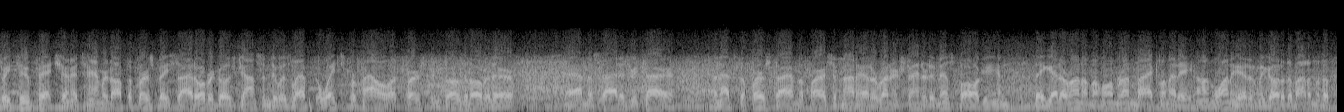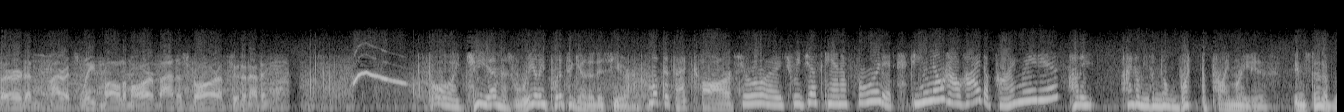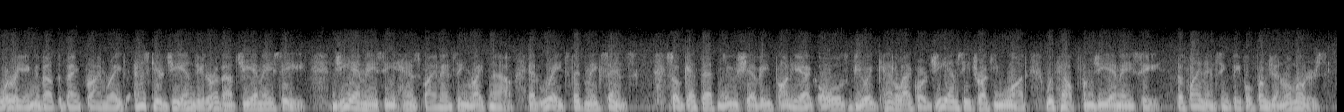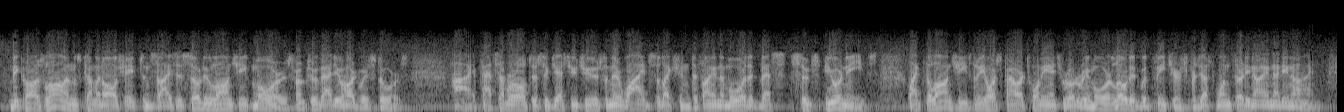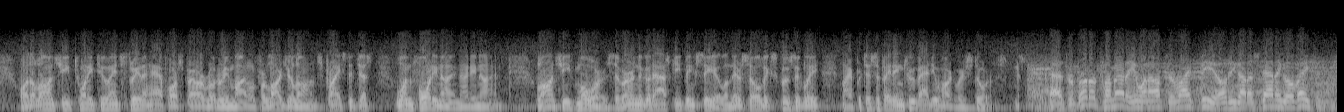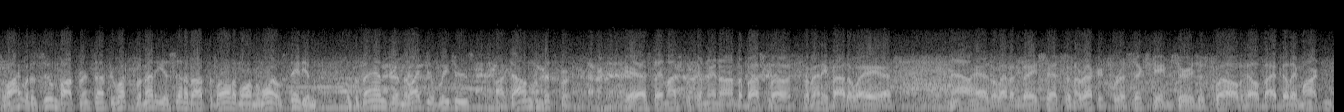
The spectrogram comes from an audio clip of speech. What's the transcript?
3-2 pitch, and it's hammered off the first base side. Over goes Johnson to his left, waits for Powell at first and throws it over there. And the side is retired. And that's the first time the Pirates have not had a runner stranded in this ball game. They get a run on the home run by Clemente on one hit, and we go to the bottom of the third, and Pirates lead Baltimore by the score of two to nothing. Boy, GM has really put it together this year. Look at that car. George, we just can't afford it. Do you know how high the prime rate is? Honey, I don't even know what the prime rate is. Instead of worrying about the bank prime rate, ask your GM dealer about GMAC. GMAC has financing right now at rates that make sense. So get that new Chevy, Pontiac, Olds, Buick, Cadillac, or GMC truck you want with help from GMAC, the financing people from General Motors. Because lawns come in all shapes and sizes, so do Lawn Chief mowers from True Value Hardware Stores. Hi, Pat Summerall to suggest you choose from their wide selection to find the mower that best suits your needs. Like the Lawn Chief 3 horsepower 20-inch rotary mower loaded with features for just $139.99. Or the Lawn Chief 22-inch 3.5 horsepower rotary model for larger lawns, priced at just $149.99. Lawn Chief mowers have earned the Good Housekeeping seal, and they're sold exclusively by participating True Value hardware stores. As Roberto Clemente went out to right field, he got a standing ovation. So I would assume, Bob Prince, after what Clemente has said about the Baltimore Memorial Stadium, that the fans in the right field bleachers are down from Pittsburgh. Yes, they must have come in on the busload. Clemente, by the way, uh, now has 11 base hits, and the record for a six-game series is 12, held by Billy Martin.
